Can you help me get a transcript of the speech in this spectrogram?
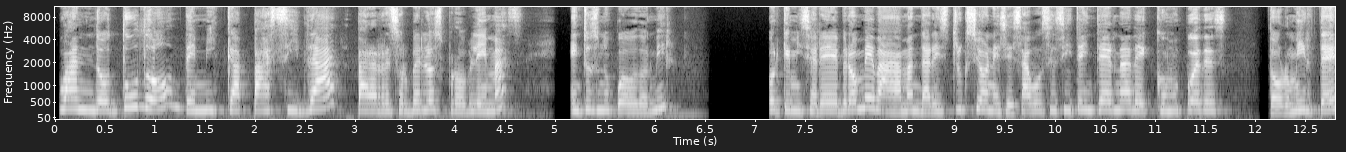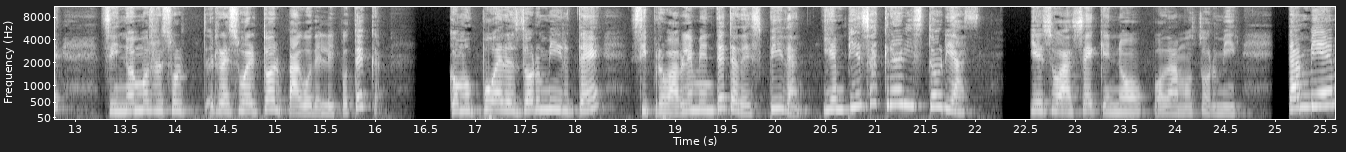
cuando dudo de mi capacidad para resolver los problemas, entonces no puedo dormir. Porque mi cerebro me va a mandar instrucciones, esa vocecita interna de cómo puedes dormirte si no hemos resuelto el pago de la hipoteca. ¿Cómo puedes dormirte si probablemente te despidan? Y empieza a crear historias. Y eso hace que no podamos dormir. También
